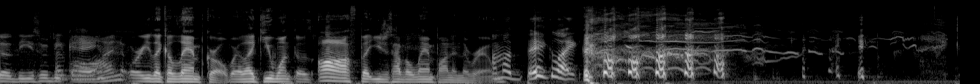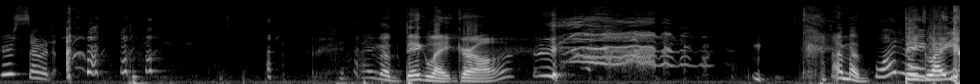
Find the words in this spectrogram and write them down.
So these would be Okay. on, or are you like a lamp girl, where like you want those off, but you just have a lamp on in the room. I'm a big light girl. You're so. I'm a big light girl. I'm a did big light. agree?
